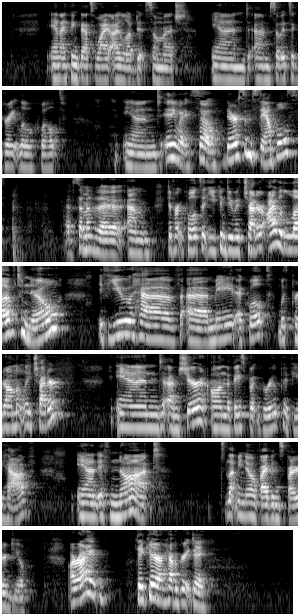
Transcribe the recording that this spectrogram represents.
And I think that's why I loved it so much. And um, so it's a great little quilt. And anyway, so there are some samples of some of the um, different quilts that you can do with cheddar. I would love to know if you have uh, made a quilt with predominantly cheddar and um, share it on the Facebook group if you have. And if not, let me know if I've inspired you. All right. Take care. Have a great day.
